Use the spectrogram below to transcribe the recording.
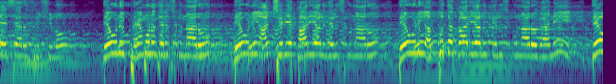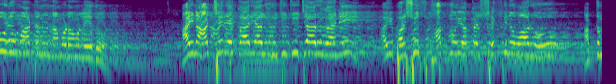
చేశారు శిష్యులు. దేవుని ప్రేమను తెలుసుకున్నారు దేవుని ఆశ్చర్య కార్యాలు తెలుసుకున్నారు దేవుని అద్భుత కార్యాలు తెలుసుకున్నారు కానీ దేవుని మాటను నమ్మడం లేదు. ఆయన ఆశ్చర్య కార్యాలు రుచి చూచారు కానీ అవి పరిశుద్ధాత్మ యొక్క శక్తిని వారు అర్థం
